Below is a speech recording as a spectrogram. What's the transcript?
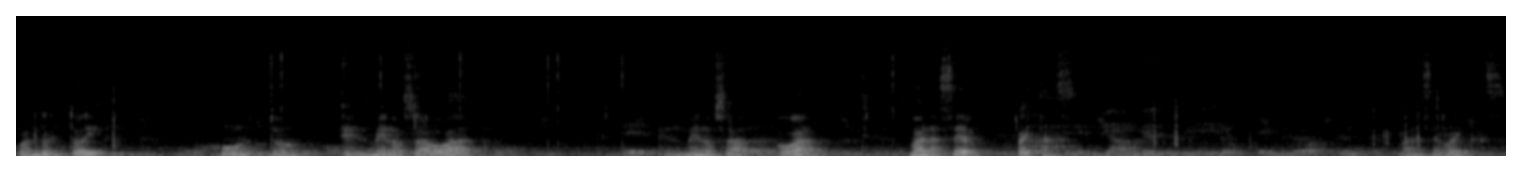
cuando estoy justo en menos A o A, en menos van a ser rectas. Van a ser rectas.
